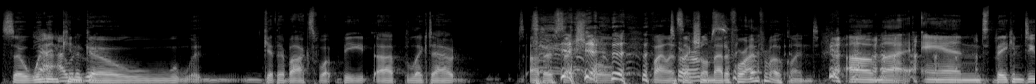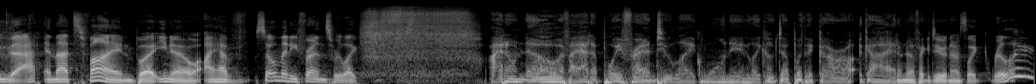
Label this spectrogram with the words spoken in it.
So women would can go get their box what beat up, licked out. Other sexual, violent sexual metaphor. I'm from Oakland, um, uh, and they can do that, and that's fine. But you know, I have so many friends who are like, I don't know if I had a boyfriend who like wanted like hooked up with a, girl, a guy. I don't know if I could do it. And I was like, really?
